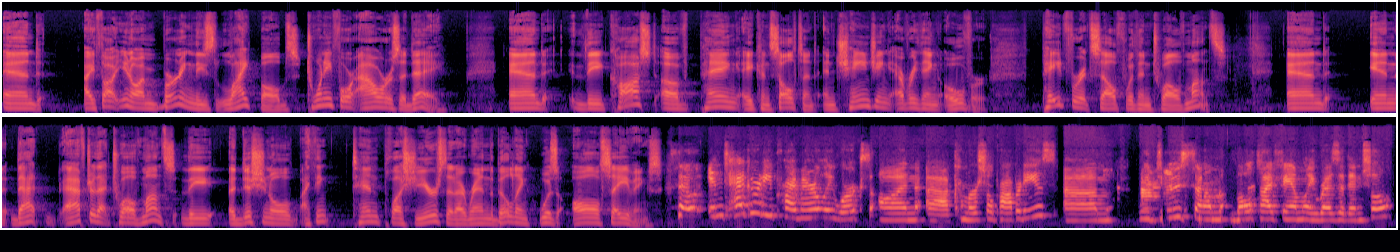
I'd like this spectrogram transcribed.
and I thought, you know, I'm burning these light bulbs 24 hours a day. And the cost of paying a consultant and changing everything over paid for itself within 12 months. And in that after that 12 months, the additional, I think 10 plus years that I ran the building was all savings. So Entegrity primarily works on uh, commercial properties. Um, we do some multifamily residential,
